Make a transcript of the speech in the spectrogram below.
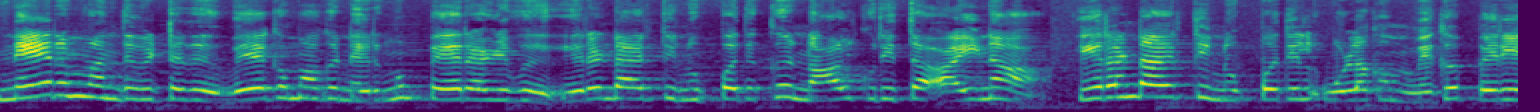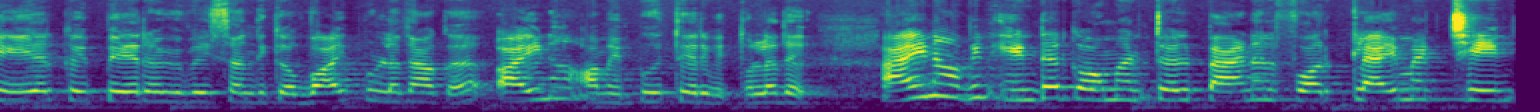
நேரம் வந்துவிட்டது. வேகமாக நெருங்கும் பேரழிவு. இரண்டாயிரத்தி முப்பதுக்கு நாள் குறித்த ஐநா. இரண்டாயிரத்தி முப்பதில் உலகம் மிகப்பெரிய இயற்கை பேரழிவை சந்திக்க வாய்ப்புள்ளதாக ஐநா அமைப்பு தெரிவித்துள்ளது. ஐநாவின் intergovernmental panel for climate change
